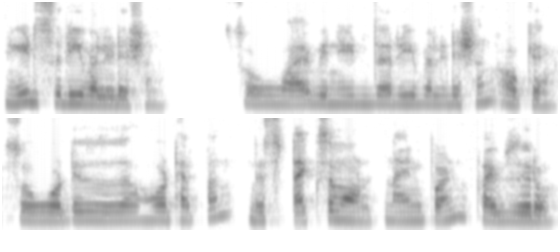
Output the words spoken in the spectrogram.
needs revalidation so why we need the revalidation? Okay so what is uh, what happened? This tax amount 9.50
